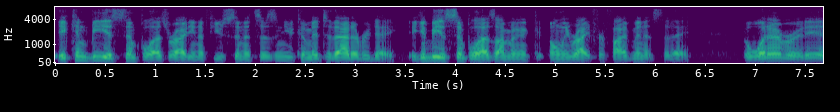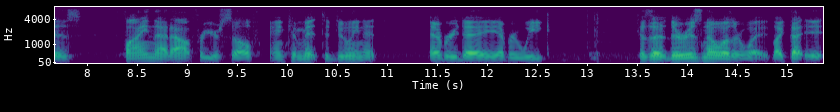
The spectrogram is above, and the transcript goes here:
It can be as simple as writing a few sentences and you commit to that every day. It can be as simple as I'm going to only write for five minutes today. But whatever it is, find that out for yourself and commit to doing it every day, every week, because there, there is no other way. Like that, it,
